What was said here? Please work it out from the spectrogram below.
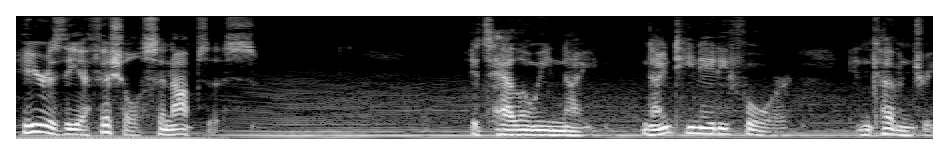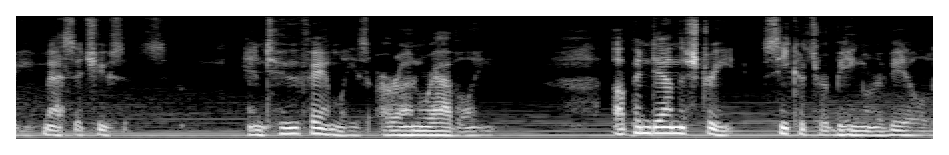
Here is the official synopsis It's Halloween night, 1984, in Coventry, Massachusetts, and two families are unraveling. Up and down the street, secrets are being revealed,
